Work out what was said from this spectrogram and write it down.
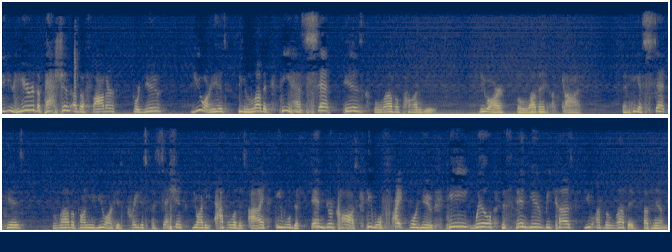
Do you hear the passion of the Father for you. You are his beloved. He has set his love upon you. You are beloved of God. And he has set his love upon you. You are his greatest possession. You are the apple of his eye. He will defend your cause. He will fight for you. He will defend you because you are beloved of him.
